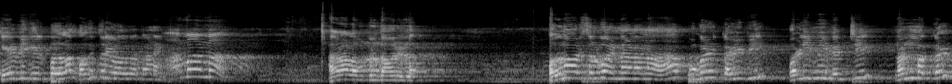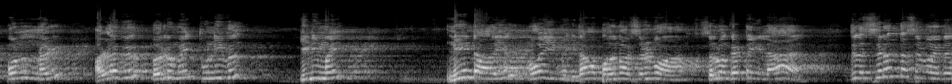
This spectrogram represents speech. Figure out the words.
கேள்வி கேட்பதெல்லாம் பகுத்தறிவாளர் தானே? ஆமா ஆமா. அதனால ஒன்றும் தவறு இல்லை. பதினாறு செல்வம் என்னன்னா புகழ் கல்வி வலிமை வெற்றி நன்மக்கள் பொன் நல் அழகு பெருமை துணிவு இனிமை நீண்ட ஆயுள் நோயின்மை. இதான் பதினாறு செல்வம் செல்வம் கேட்டீங்களா இதுல சிறந்த செல்வம் இது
